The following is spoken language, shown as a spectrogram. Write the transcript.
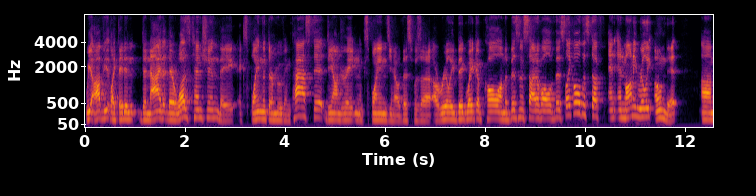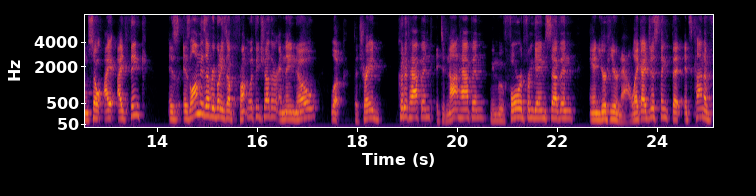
we obviously like they didn't deny that there was tension. They explained that they're moving past it. DeAndre Ayton explains, you know, this was a, a really big wake up call on the business side of all of this, like all this stuff. And and Monty really owned it. Um, so I I think as as long as everybody's up front with each other and they know, look, the trade could have happened. It did not happen. We move forward from game seven and you're here now. Like I just think that it's kind of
